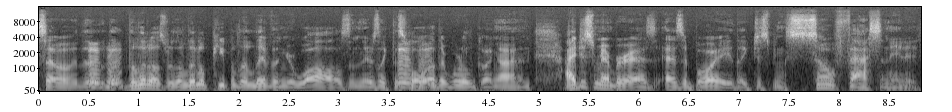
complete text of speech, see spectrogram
so the, mm-hmm. the, the, littles were the little people that live in your walls, and there's like this mm-hmm. whole other world going on. And I just remember as as a boy, like just being so fascinated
